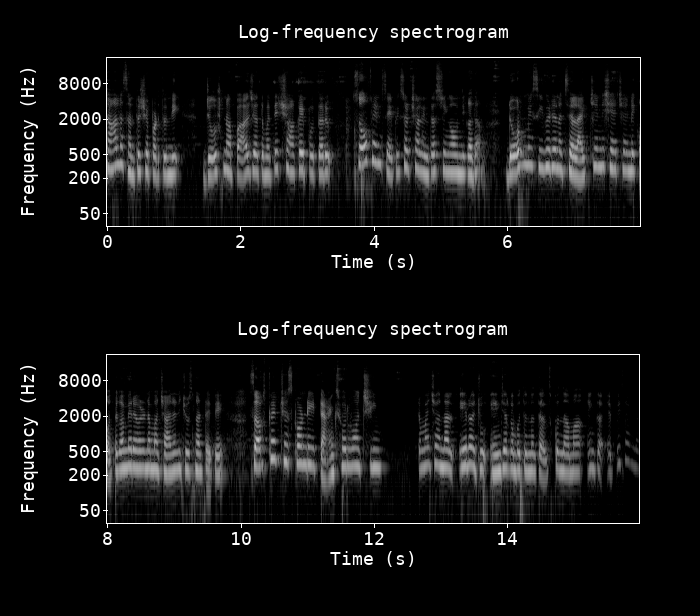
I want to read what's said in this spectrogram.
చాలా సంతోషపడుతుంది. జోష్న పారిజాతం అయితే షాక్ అయిపోతారు. సో ఫ్రెండ్స్ ఎపిసోడ్ చాలా ఇంట్రెస్టింగ్గా ఉంది కదా. డోంట్ మిస్ ఈ వీడియో. నచ్చితే లైక్ చేయండి షేర్ చేయండి. కొత్తగా మీరు ఎవరైనా మా ఛానల్ని చూసినట్టయితే సబ్స్క్రైబ్ చేసుకోండి. థ్యాంక్స్ ఫర్ వాచింగ్ మా ఛానల్ ఈరోజు ఏం జరగబోతుందో తెలుసుకుందామా? ఇంకా ఎపిసోడ్లో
